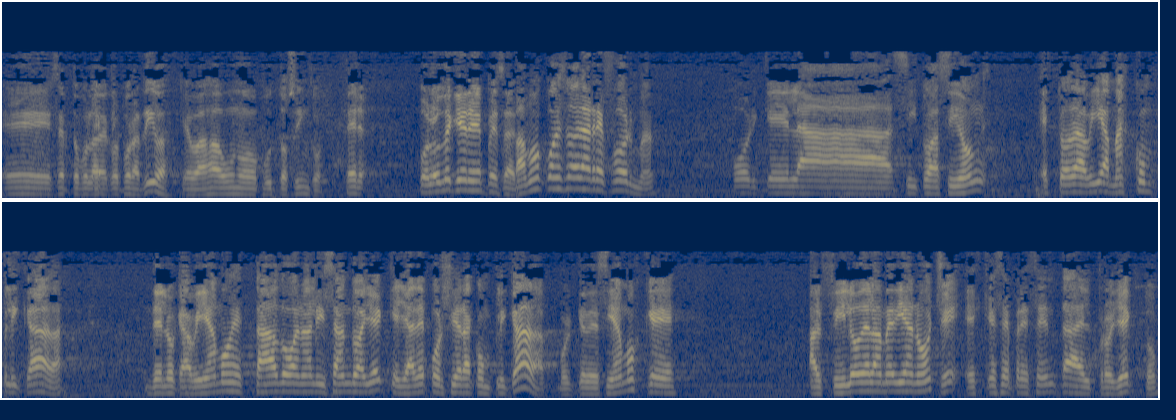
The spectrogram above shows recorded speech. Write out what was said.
eh, excepto por la de corporativa, que baja a 1.5. Pero ¿Por dónde quieres empezar? Vamos con eso de la reforma, porque la situación es todavía más complicada de lo que habíamos estado analizando ayer, que ya de por sí era complicada, porque decíamos que al filo de la medianoche es que se presenta el proyecto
